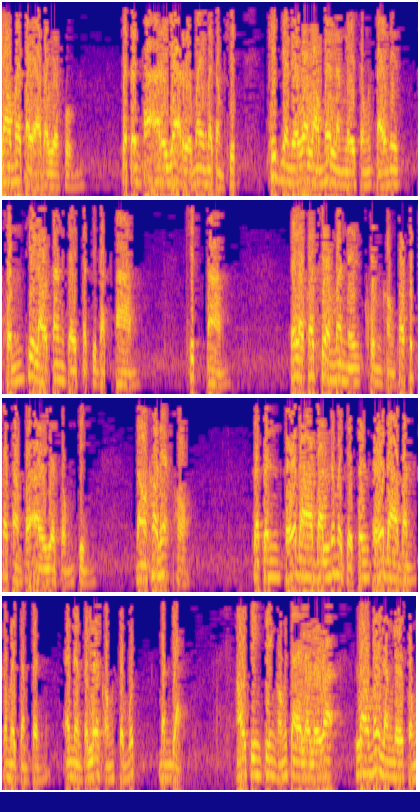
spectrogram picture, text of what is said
เราไม่ไปอบายภูมิจะเป็นพระอริยะหรือไม่ไม่ต้องคิด คิดอย่างเดียวว่าเราไม่ลังเลสงสัยในผลที่เราตั้งใจปฏิบัติตาม คิดตาม แล้วเราก็เชื่อมั่นในคุณของพระพุทธธรรมพระอริยสงฆ์จริง เราเข้าเนี้ยพอ จะเป็นโสดาบันหรือไม่จะเป็นโสดาบันก็ไม่จำเป็น อันนั้นเป็นเรื่องของสมมติบัญญัติ เอาจริง ๆ ของใจเราเลยว่า เราไม่ลังเลสง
